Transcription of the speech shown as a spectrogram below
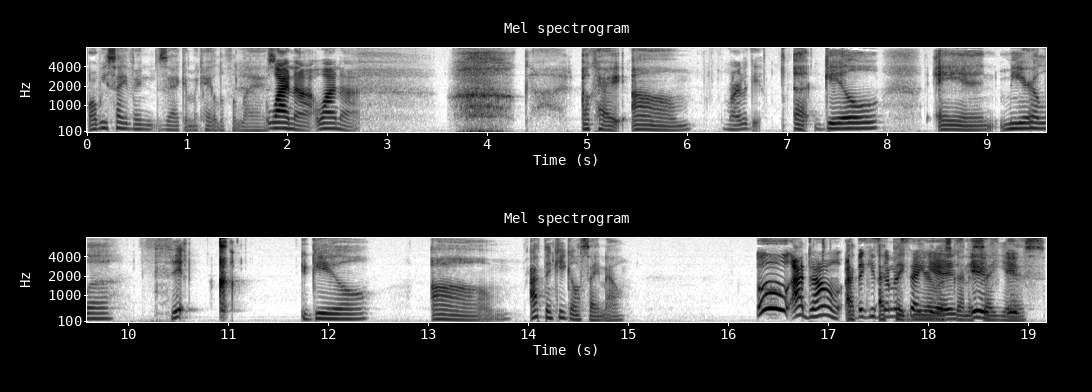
Are we saving Zach and Michaela for last? Why not? Why not? Okay. Um, Marla Gil. uh, Gil and Mirla thick Gil. Um, I think he gonna say no. Ooh, I don't. I, think he's gonna say Mirla's yes. Gonna if, say if- yes.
